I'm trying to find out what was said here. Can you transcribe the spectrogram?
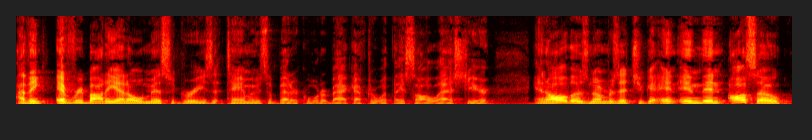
I think everybody at Ole Miss agrees that Ta'amu's a better quarterback after what they saw last year, and all those numbers that you get, and, and then also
